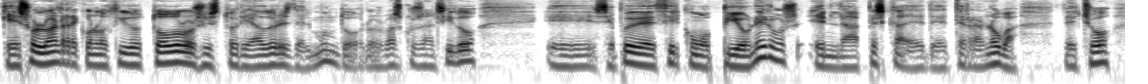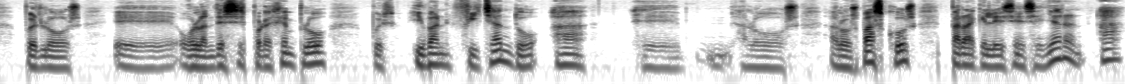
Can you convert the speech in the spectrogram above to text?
que eso lo han reconocido todos los historiadores del mundo. Los vascos han sido, eh, se puede decir, como pioneros en la pesca de, de Terranova. De hecho, pues los eh, holandeses, por ejemplo, pues iban fichando a, eh, a, los, a los vascos para que les enseñaran a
